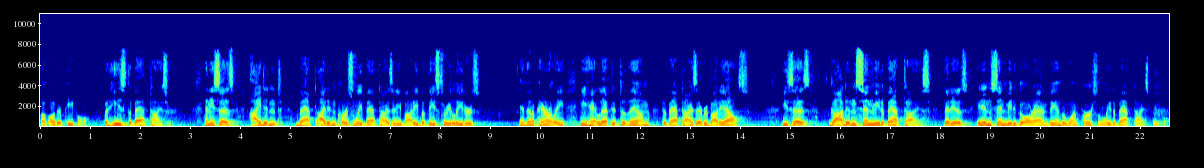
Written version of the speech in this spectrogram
of other people, but he's the baptizer. And he says, I didn't bapt- I didn't personally baptize anybody but these three leaders. And then apparently he had left it to them to baptize everybody else. He says, God didn't send me to baptize. That is, He didn't send me to go around and being the one personally to baptize people.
